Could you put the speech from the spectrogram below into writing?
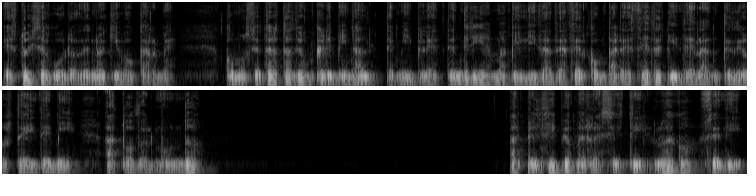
Estoy seguro de no equivocarme. Como se trata de un criminal temible, ¿tendría amabilidad de hacer comparecer aquí delante de usted y de mí a todo el mundo? Al principio me resistí, luego cedí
